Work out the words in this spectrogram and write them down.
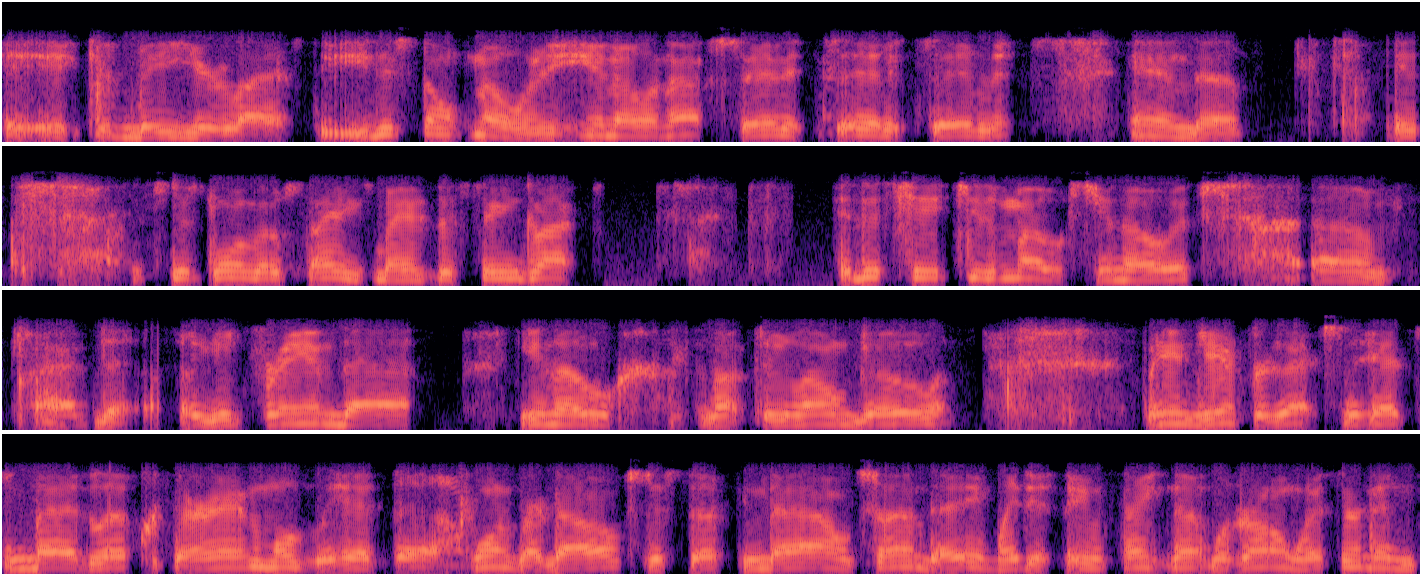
it, it could be your last. You just don't know any, you know. And I've said it, said it, said it, and uh, it's it's just one of those things, man. It just seems like it just hits you the most, you know. It's um, I had a good friend die, you know, not too long ago. Me and Jennifer's actually had some bad luck with our animals. We had uh, one of our dogs just up and die on Sunday, and we didn't even think nothing was wrong with her. And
